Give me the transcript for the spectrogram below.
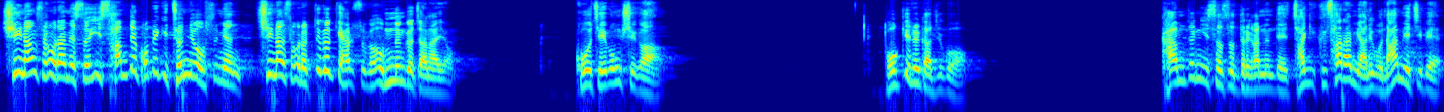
신앙생활 하면서 이 3대 고백이 전혀 없으면 신앙생활을 뜨겁게 할 수가 없는 거잖아요. 고재봉 씨가 도끼를 가지고 감정이 있어서 들어갔는데 자기 그 사람이 아니고 남의 집에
